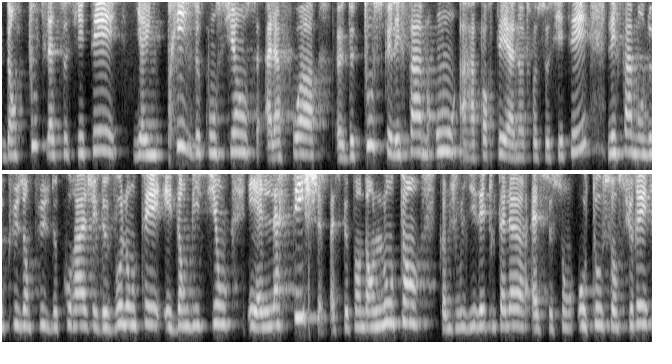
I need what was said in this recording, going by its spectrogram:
dans toute la société, il y a une prise de conscience à la fois euh, de tout ce que les femmes ont à apporter à notre société. Les femmes ont de plus en plus de courage et de volonté et d'ambition et elles l'affichent parce que pendant longtemps, comme je vous le disais tout à l'heure, elles se sont auto-censurées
